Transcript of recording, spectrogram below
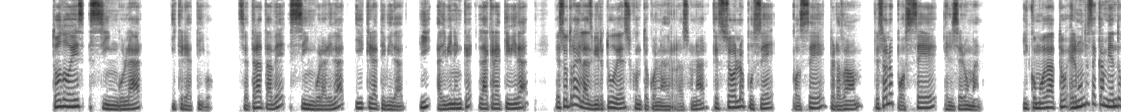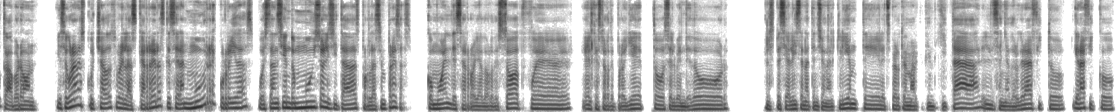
Todo es singular y creativo. Se trata de singularidad y creatividad. Y adivinen qué, la creatividad es otra de las virtudes, junto con la de razonar, que solo posee posee, perdón, que solo posee el ser humano. Y como dato, el mundo está cambiando cabrón. Y seguro han escuchado sobre las carreras que serán muy recurridas o están siendo muy solicitadas por las empresas, como el desarrollador de software, el gestor de proyectos, el vendedor, el especialista en atención al cliente, el experto en marketing digital, el diseñador gráfico, gráfico,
